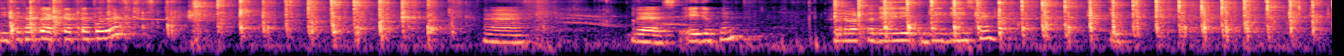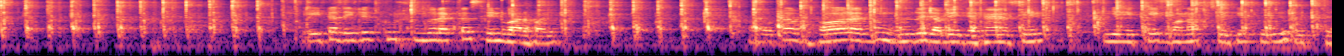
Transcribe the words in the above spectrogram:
দিতে থাকো একটা একটা করে। হ্যাঁ ব্যাস, এই দেখুন, ফ্লেভারটা দিয়ে দিয়ে দিয়েছে। এইটা দেখলে খুব সুন্দর একটা সেন্ট বার হয়। আর ওটা ঘর একদম ঘুরে যাবে যে হ্যাঁ সেন্ট ইয়ে কেক বানাচ্ছে, কেক তৈরি হচ্ছে।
